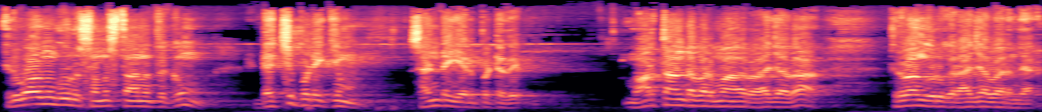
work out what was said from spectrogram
திருவாங்கூர் சமஸ்தானத்துக்கும் டச்சு படைக்கும் சண்டை ஏற்பட்டது. மார்த்தாண்டவர்மா ராஜா தான் திருவாங்கூருக்கு ராஜாவா இருந்தார்.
